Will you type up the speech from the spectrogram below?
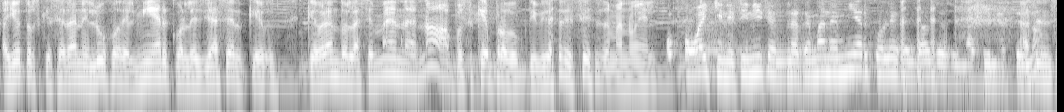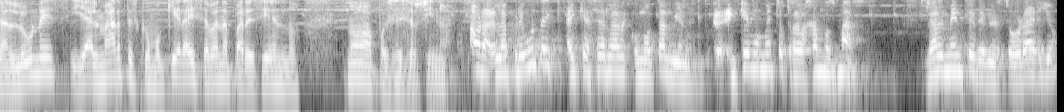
hay otros que se dan el lujo del miércoles ya hacer que, quebrando la semana. No, pues qué productividad es esa, Manuel. O, hay quienes inician la semana el miércoles, entonces imagínate. Hacen San Lunes y ya el martes como quiera ahí se van apareciendo. No, pues eso sí no. Ahora, la pregunta hay que hacerla como tal, ¿en qué momento trabajamos más? ¿Realmente de nuestro horario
